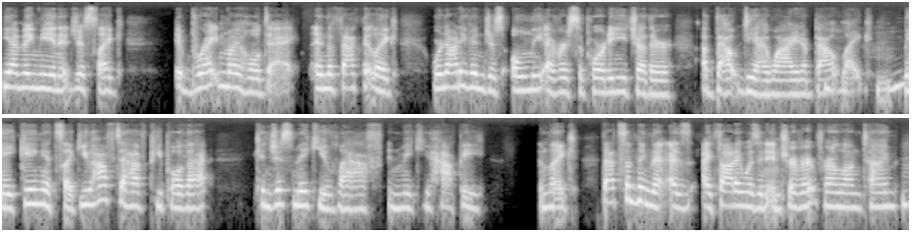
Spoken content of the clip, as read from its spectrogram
DMing me, and it just like it brightened my whole day. And the fact that like we're not even just only ever supporting each other about DIY and about like Mhm. making. It's like you have to have people that can just make you laugh and make you happy. And like that's something that as I thought I was an introvert for a long time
